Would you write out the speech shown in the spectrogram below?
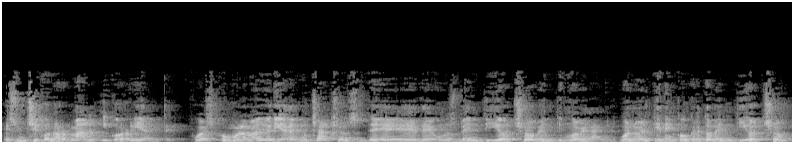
Es un chico normal y corriente, pues como la mayoría de muchachos de, de unos 28, 29 años. Bueno, él tiene en concreto 28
